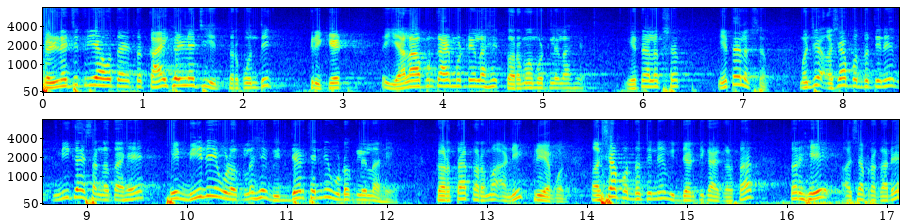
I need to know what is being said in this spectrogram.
खेळण्याची क्रिया होत आहे. तर काय खेळण्याची? तर कोणती? क्रिकेट. तर याला आपण काय म्हटलेलं आहे? कर्म म्हटलेलं आहे. येत आहे लक्षात? येत आहे लक्षात. म्हणजे अशा पद्धतीने मी काय सांगत आहे हे मी नाही ओळखलं हे विद्यार्थ्यांनी ओळखलेलं आहे. कर्ता कर्म आणि क्रियापद. अशा पद्धतीने विद्यार्थी काय करतात? तर हे अशा प्रकारे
